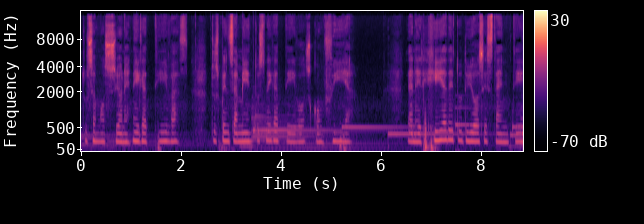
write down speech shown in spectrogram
tus emociones negativas, tus pensamientos negativos. Confía. La energía de tu Dios está en ti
